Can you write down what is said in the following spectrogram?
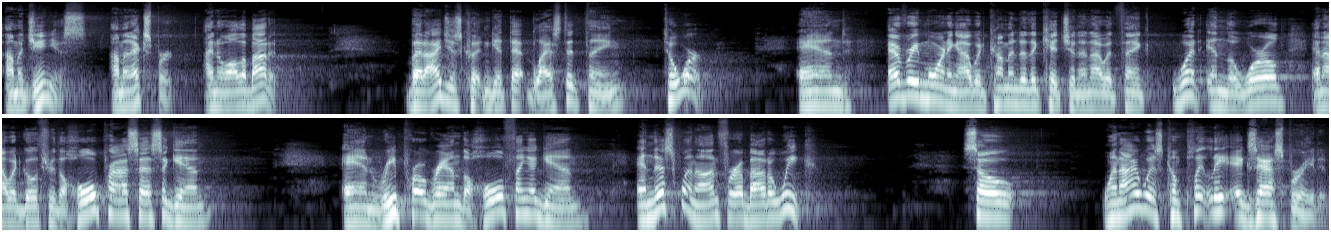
I'm a genius, I'm an expert, I know all about it. But I just couldn't get that blasted thing to work. And every morning I would come into the kitchen and I would think, what in the world? And I would go through the whole process again and reprogram the whole thing again. And this went on for about a week. So when I was completely exasperated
